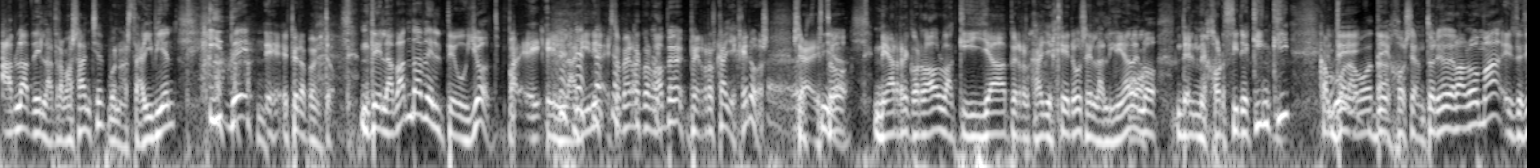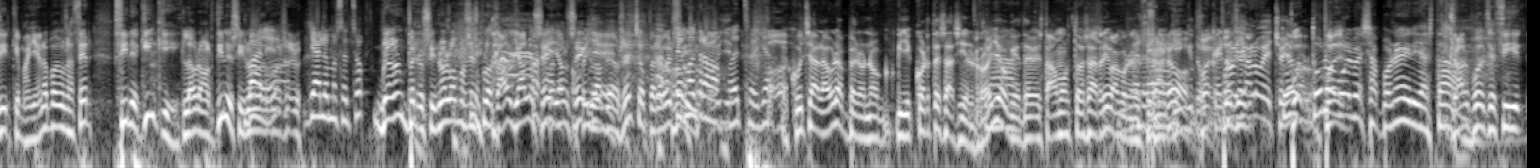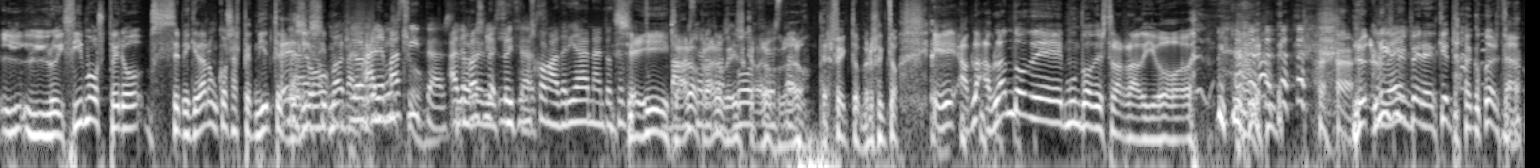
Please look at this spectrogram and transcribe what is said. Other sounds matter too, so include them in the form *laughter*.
habla de la trama Sánchez, bueno, hasta ahí bien, y de, *laughs* eh, espera un momento, de la banda del Peuyot. Eh, En la línea, esto me ha recordado pe- perros callejeros. O sea, esto me ha recordado el vaquilla, perros callejeros, en la línea de lo, del mejor cine kinky de, de José Antonio de la Loma. Es decir, que mañana podemos hacer cine kinky, Laura Martínez, si no Vale, lo hemos, ya lo hemos hecho. No, pero si no lo hemos explotado, ya lo sé, ya lo sé que lo Oye, habíamos hecho, pero a ver Tengo si... el trabajo hecho ya. Escucha, Laura, pero no cortes así el rollo, Ya. que te- estábamos todos arriba con el Claro, cine King. pues- Que pues no, ya lo he hecho, ya pues- lo- tú lo vuelves a poner y ya está. Claro, puedes decir, lo hicimos, pero se me quedaron cosas pendientes Eso. buenísimas. Además, revisitas, además lo hicimos con Adriana, entonces Sí, vamos claro, claro, ves, claro, voces, claro. tal. Perfecto, perfecto. Eh, habla- hablando de Mundo de Extra Radio, *laughs* Lu- Luis Pérez, ¿qué tal? ¿Cómo estás?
